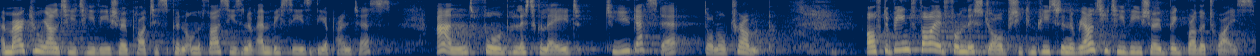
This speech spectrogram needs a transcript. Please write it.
American reality TV show participant on the first season of NBC's The Apprentice, and former political aide to, you guessed it, Donald Trump. After being fired from this job, she competed in the reality TV show Big Brother twice.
